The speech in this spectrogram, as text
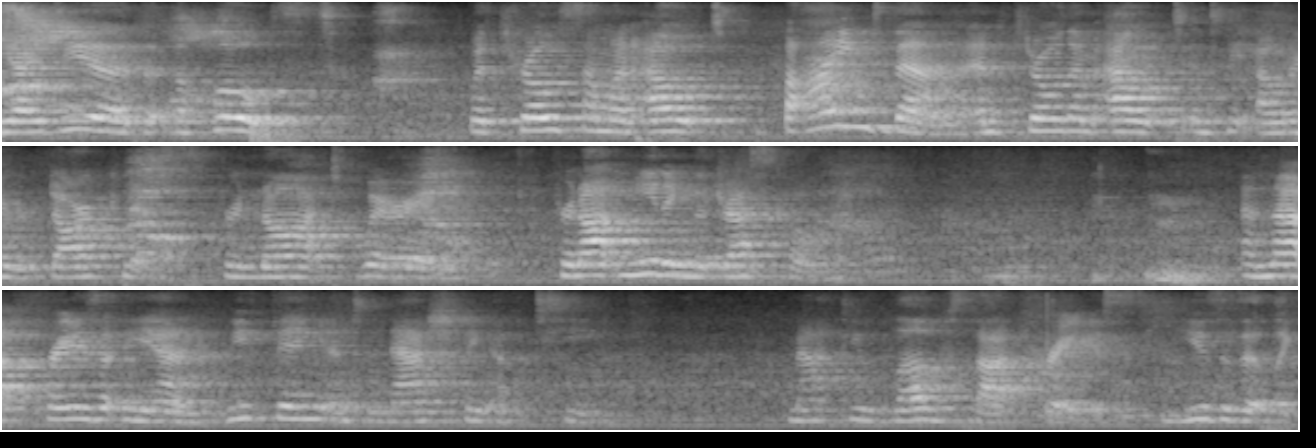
the idea that the host would throw someone out, bind them, and throw them out into the outer darkness for not wearing, for not meeting the dress code. And that phrase at the end, weeping and gnashing of teeth. Matthew loves that phrase. He uses it like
